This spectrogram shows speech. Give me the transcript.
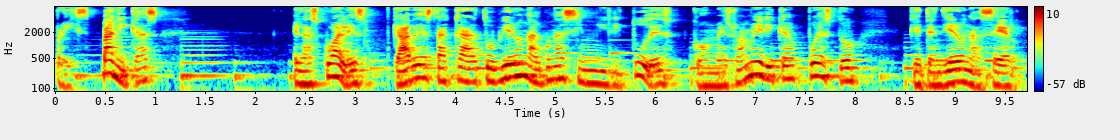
prehispánicas, en las cuales, cabe destacar, tuvieron algunas similitudes con Mesoamérica, puesto que tendieron a ser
